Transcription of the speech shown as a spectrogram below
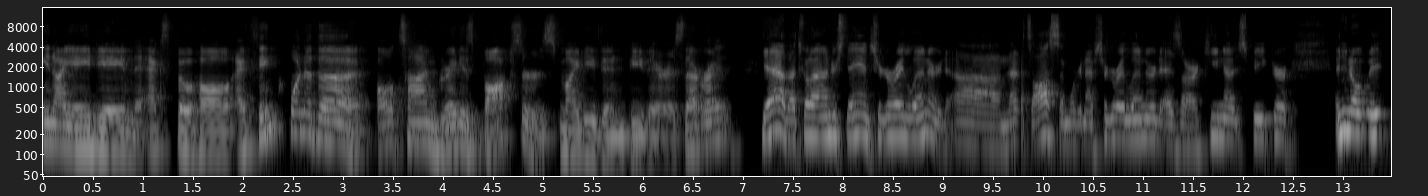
NIADA and the Expo Hall. I think one of the all time greatest boxers might even be there. Is that right? Yeah, that's what I understand. Sugar Ray Leonard. Um, that's awesome. We're going to have Sugar Ray Leonard as our keynote speaker. And, you know, it,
